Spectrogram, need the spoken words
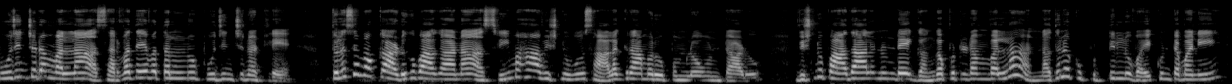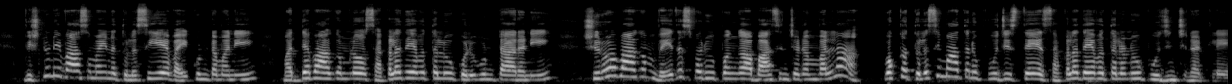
పూజించడం వల్ల సర్వదేవతలను పూజించినట్లే. తులసి మొక్క అడుగు భాగాన శ్రీ మహావిష్ణువు సాలగ్రామ రూపంలో ఉంటాడు. విష్ణు పాదాల నుండే గంగ పుట్టడం వల్ల నదులకు పుట్టిల్లు వైకుంఠమని విష్ణు నివాసమైన తులసియే వైకుంఠమని మధ్య భాగంలో సకల దేవతలు కొలువుంటారని శిరోభాగం వేద స్వరూపంగా భాషించడం వల్ల ఒక్క తులసి మాతను పూజిస్తే సకల దేవతలను పూజించినట్లే.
